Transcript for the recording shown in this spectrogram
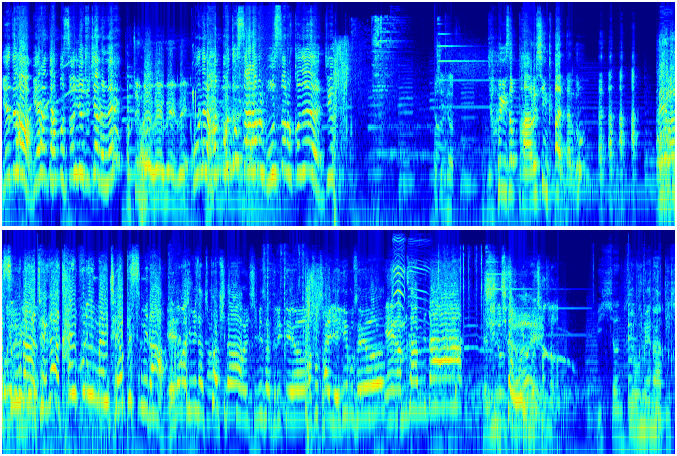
얘들아 미안한데 한 번 썰려주지 않을래? 갑자기 왜, 왜, 왜, 왜? 오늘 한 번도 사람을 못 썰었거든 지금 여기서 바로 신고한다고? 네 맞습니다. 제가 칼부림을 제압했습니다. 대동아 시민상 투표합시다 시민상 드릴게요 가서 잘 얘기해 보세요 예 감사합니다. 진짜 오늘 찾으러 가 미션 좀 해라 미션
